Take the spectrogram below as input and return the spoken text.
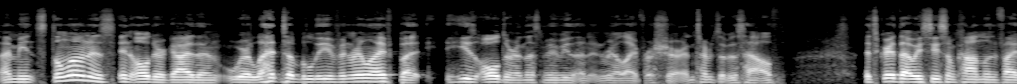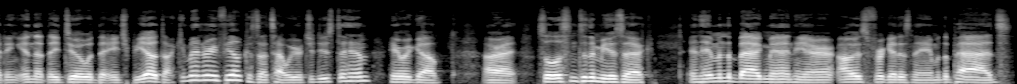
I mean, Stallone is an older guy than we're led to believe in real life, but he's older in this movie than in real life for sure in terms of his health. It's great that we see some Conlan fighting in that they do it with the HBO documentary feel because that's how we were introduced to him. Here we go. All right, so listen to the music and him and the bagman here. I always forget his name with the pads.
